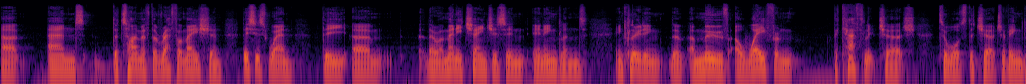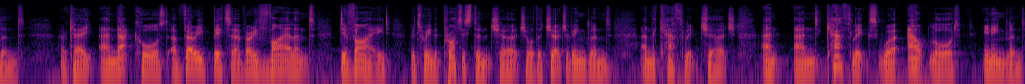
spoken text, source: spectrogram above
Uh, and the time of the Reformation, this is when the um, there were many changes in, in England, including the, a move away from the Catholic Church towards the Church of England. Okay, and that caused a very bitter, very violent divide between the Protestant Church or the Church of England and the Catholic Church, and and Catholics were outlawed in England.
